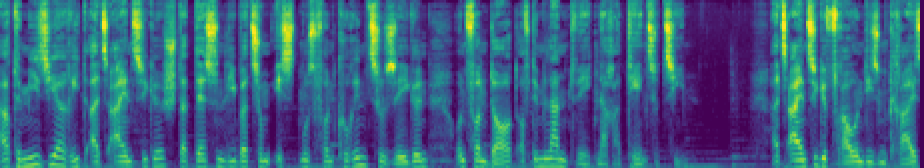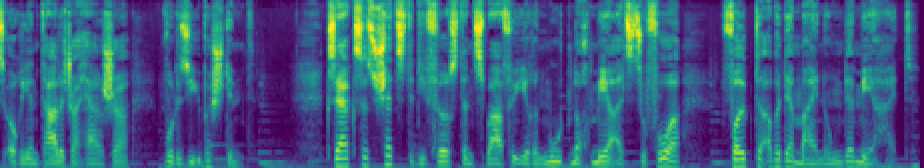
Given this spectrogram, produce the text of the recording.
Artemisia riet als einzige, stattdessen lieber zum Isthmus von Korinth zu segeln und von dort auf dem Landweg nach Athen zu ziehen. Als einzige Frau in diesem Kreis orientalischer Herrscher wurde sie überstimmt. Xerxes schätzte die Fürstin zwar für ihren Mut noch mehr als zuvor, folgte aber der Meinung der Mehrheit.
